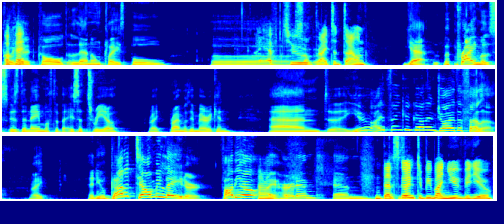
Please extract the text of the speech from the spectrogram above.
project called Lennon Claypool. Uh, i have to something. write it down Yeah, Primus is the name of the band. It's a trio, right? Primus the American, and uh, you, I think you're gonna enjoy the fellow, right? And you gotta tell me later, Fabio. I heard him, and Um, that's going to be my new video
